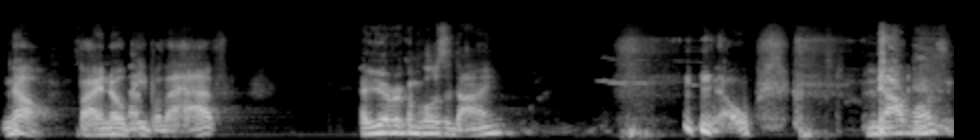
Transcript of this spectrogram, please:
no but i know No. people that have Have you ever come close to dying? no Not once. Say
